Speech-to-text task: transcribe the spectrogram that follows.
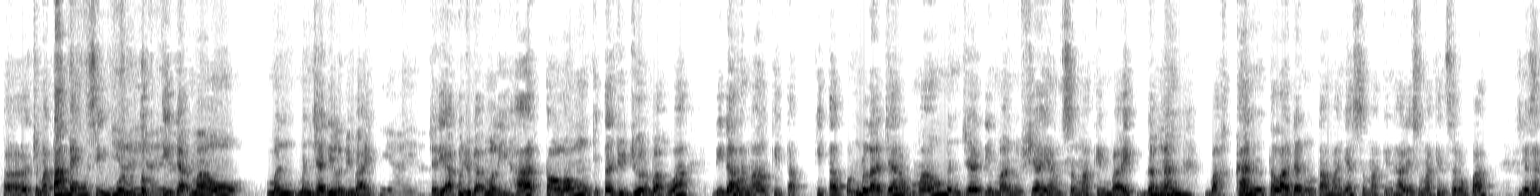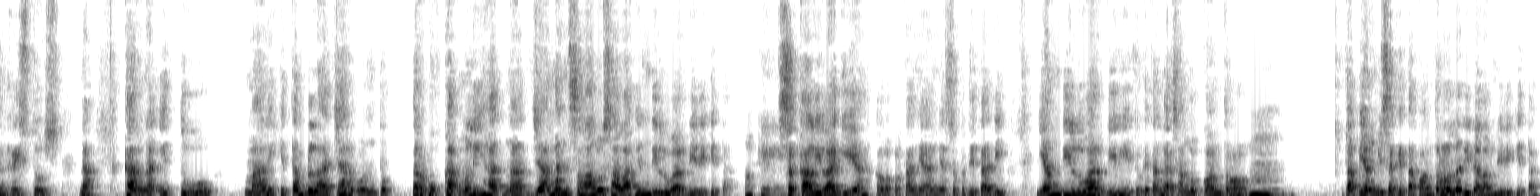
eh, cuma tameng sih Iya, untuk iya, iya. tidak mau men- menjadi lebih baik. iya iya Jadi aku juga melihat, tolong kita jujur bahwa di dalam Alkitab kita pun belajar mau menjadi manusia yang semakin baik dengan Hmm, bahkan teladan utamanya semakin hari semakin serupa dengan Kristus. Nah, karena itu mari kita belajar untuk terbuka melihat. Nah, jangan selalu salahin di luar diri kita. oke Sekali lagi ya, kalau pertanyaannya seperti tadi, yang di luar diri itu kita nggak sanggup kontrol. Hmm, Tapi yang bisa kita kontrol adalah di dalam diri kita.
